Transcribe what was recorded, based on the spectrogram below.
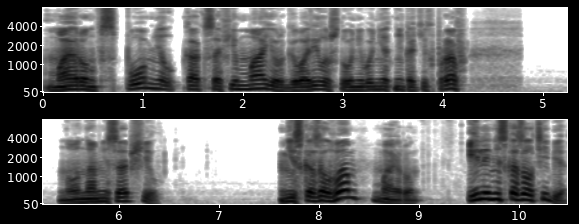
Майрон вспомнил, как Софи Майор говорила, что у него нет никаких прав, но он нам не сообщил. «Не сказал вам, Майрон, или не сказал тебе?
